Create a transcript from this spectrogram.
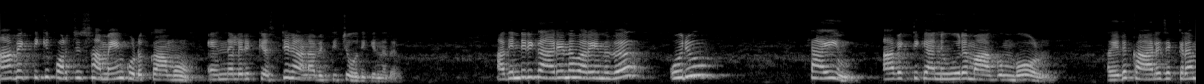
ആ വ്യക്തിക്ക് കുറച്ച് സമയം കൊടുക്കാമോ എന്നുള്ളൊരു ക്വസ്റ്റ്യനാണ് ആ വ്യക്തി ചോദിക്കുന്നത്. അതിന്റെ ഒരു കാര്യം എന്ന് പറയുന്നത് ഒരു ടൈം ആ വ്യക്തിക്ക് അനുകൂലമാകുമ്പോൾ അതായത് കാലചക്രം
